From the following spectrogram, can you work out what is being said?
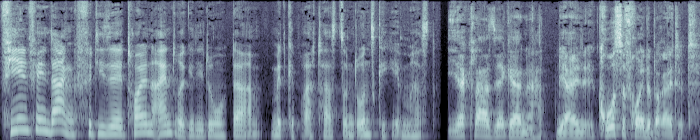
Vielen, vielen Dank für diese tollen Eindrücke, die du da mitgebracht hast und uns gegeben hast. Ja klar, sehr gerne. Hat mir eine große Freude bereitet.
